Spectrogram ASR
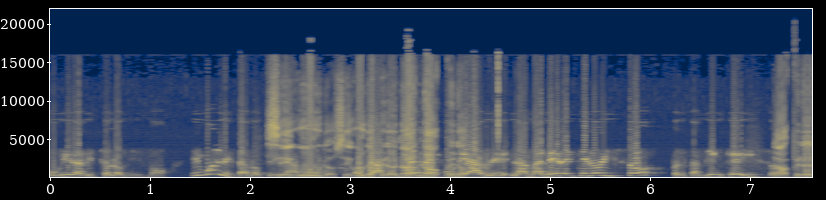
hubiera dicho lo mismo? Igual está doctrinado. Seguro, seguro, pero no, no, pero la manera en que lo hizo, pero también qué hizo. No, pero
